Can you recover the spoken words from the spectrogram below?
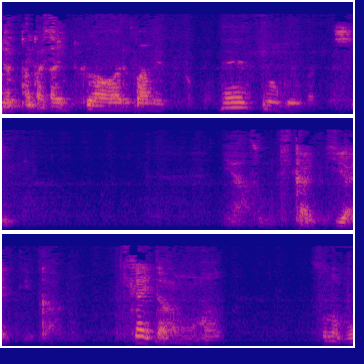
や戦いに加わる場面とかもね、すごく良かったし。いや、その機械の悲哀っていうか、機械ってあの、その目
